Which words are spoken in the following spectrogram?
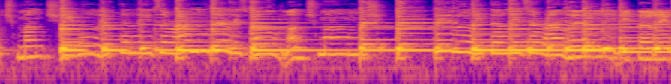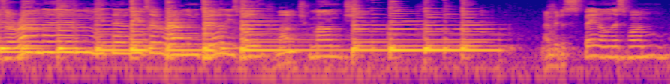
Munch, munch. He will eat the leaves around until he's full, munch, munch. Remember to spin on this one.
